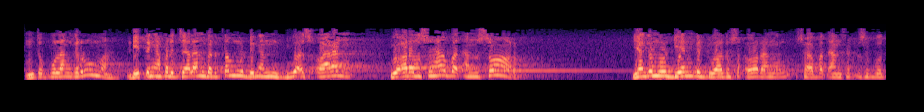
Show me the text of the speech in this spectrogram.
untuk pulang ke rumah. Di tengah perjalanan bertemu dengan dua orang dua orang sahabat Ansar. Yang kemudian kedua orang sahabat Ansar tersebut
